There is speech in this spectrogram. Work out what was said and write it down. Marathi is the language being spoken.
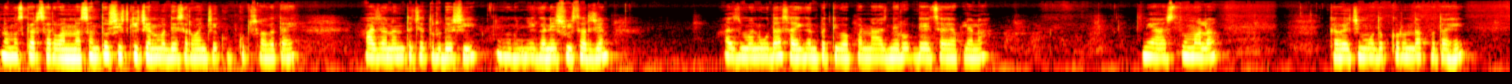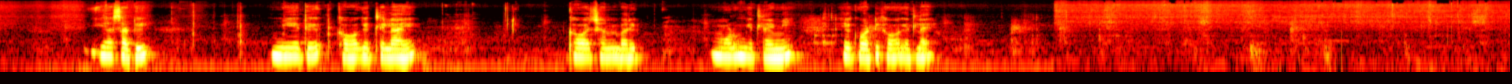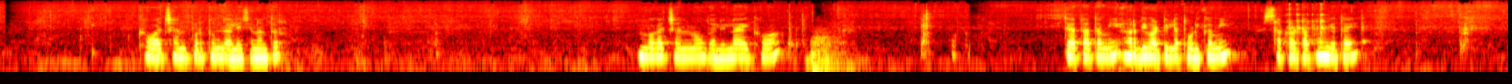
नमस्कार सर्वांना. संतोषीच किचनमध्ये सर्वांचे खूप खूप स्वागत आहे. आज अनंत चतुर्दशी म्हणजे गणेश विसर्जन. आज मन उदास आहे गणपती बाप्पांना आज निरोप द्यायचा आहे आपल्याला. मी आज तुम्हाला खव्याचे मोदक करून दाखवत आहे. यासाठी मी येथे खवा घेतलेला आहे. खवा छान बारीक मोडून घेतला आहे मी. एक वाटी खवा घेतला आहे खवा छान परतून झाल्याच्यानंतर. बघा छान मऊ झालेला आहे खवा. त्यात आता मी अर्धी वाटीला थोडी कमी साखर टाकून घेत आहे.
